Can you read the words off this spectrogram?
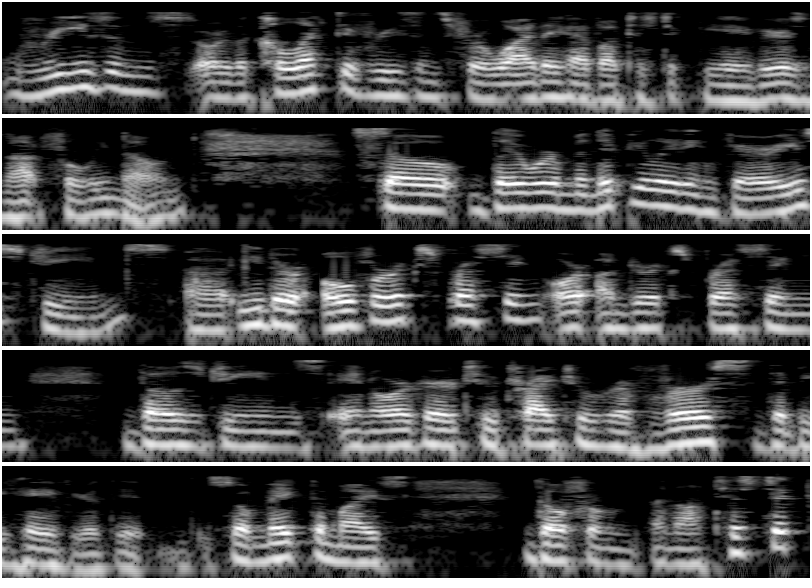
reasons or the collective reasons for why they have autistic behavior is not fully known. So they were manipulating various genes, uh, either overexpressing or underexpressing those genes in order to try to reverse the behavior. The, so make the mice go from an autistic,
